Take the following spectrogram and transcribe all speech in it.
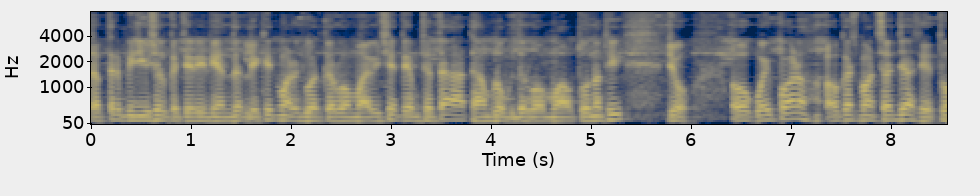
લખતર પીજીવીસીએલ કચેરીની અંદર લેખિતમાં રજૂઆત કરવામાં આવી છે. તેમ છતાં આ થાંભલો બદલવામાં આવતો નથી. જો કોઈ પણ અકસ્માત સર્જાશે તો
